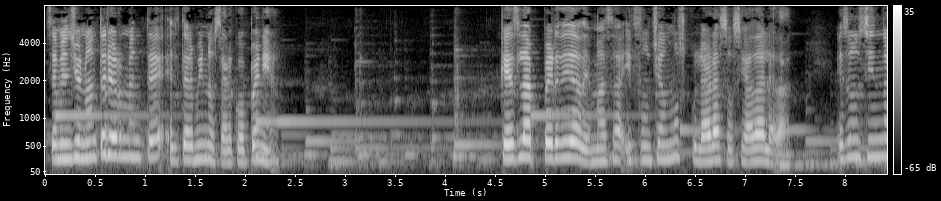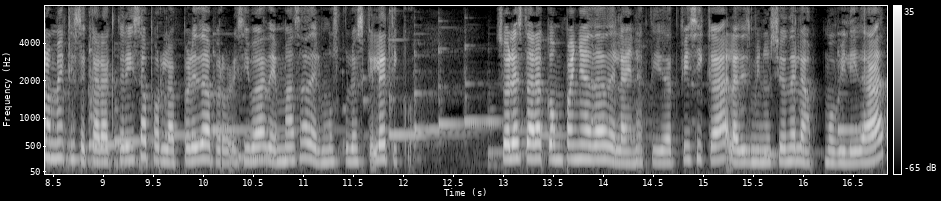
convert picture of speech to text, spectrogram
Se mencionó anteriormente el término sarcopenia, que es la pérdida de masa y función muscular asociada a la edad. Es un síndrome que se caracteriza por la pérdida progresiva de masa del músculo esquelético. Suele estar acompañada de la inactividad física, la disminución de la movilidad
